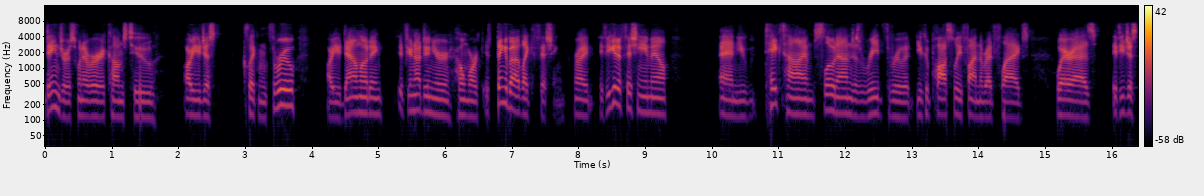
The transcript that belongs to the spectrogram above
dangerous whenever it comes to are you just clicking through? Are you downloading? If you're not doing your homework, think about like phishing, right? If you get a phishing email and you take time, slow down, just read through it, you could possibly find the red flags. Whereas if you just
